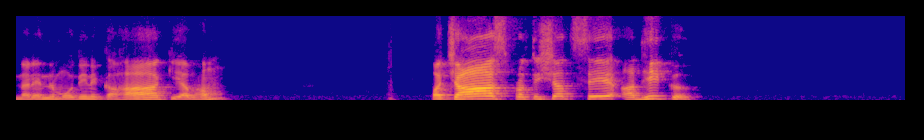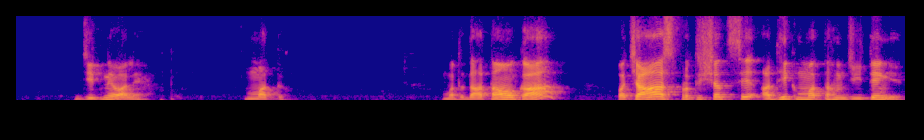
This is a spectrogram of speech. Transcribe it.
नरेंद्र मोदी ने कहा कि अब हम 50 प्रतिशत से अधिक जीतने वाले हैं। मत। मतदाताओं का 50 प्रतिशत से अधिक मत हम जीतेंगे।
